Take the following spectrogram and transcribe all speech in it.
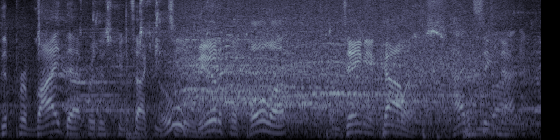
that provide that for this Kentucky team. Ooh. Beautiful pull up from Daimion Collins. I hadn't seen that.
